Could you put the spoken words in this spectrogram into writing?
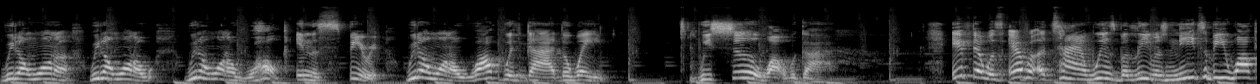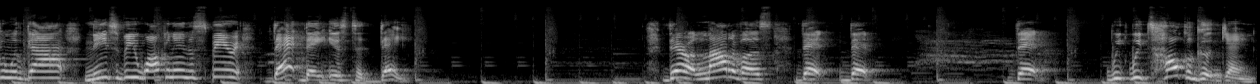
We don't want to we don't want to we don't want to walk in the spirit. We don't want to walk with God the way we should walk with God. If there was ever a time we as believers need to be walking with God, need to be walking in the spirit, that day is today. There are a lot of us that that that we, we talk a good game.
